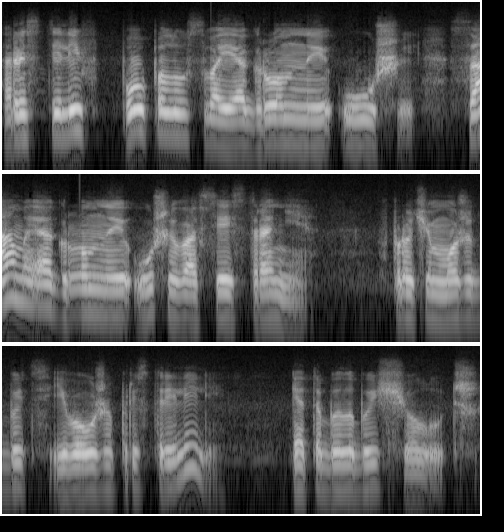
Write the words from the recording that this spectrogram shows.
расстелив по полу свои огромные уши, самые огромные уши во всей стране. Впрочем, может быть, его уже пристрелили? Это было бы еще лучше.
